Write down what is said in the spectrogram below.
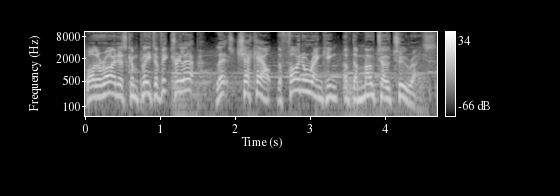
While the riders complete a victory lap, let's check out the final ranking of the Moto2 race.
